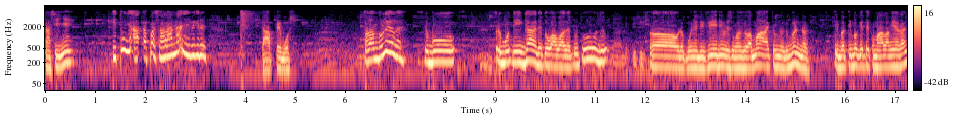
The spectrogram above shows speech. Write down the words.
nasinya, itunya apa sarananya dipikirin. Capek bos. Alhamdulillah, ribu ribu tiga deh tuh awalnya tuh tuh. tuh. DVD. Oh, udah punya DVD, udah semua segala macam, udah bener. Tiba-tiba kita ke Malang ya kan,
